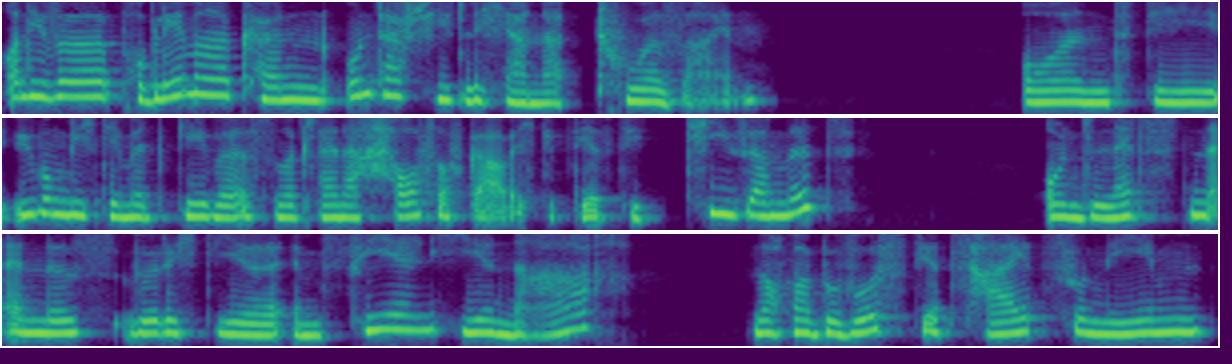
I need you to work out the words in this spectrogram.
Und diese Probleme können unterschiedlicher Natur sein. Und die Übung, die ich dir mitgebe, ist so eine kleine Hausaufgabe. Ich gebe dir jetzt die Teaser mit. Und letzten Endes würde ich dir empfehlen, hiernach nochmal bewusst dir Zeit zu nehmen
